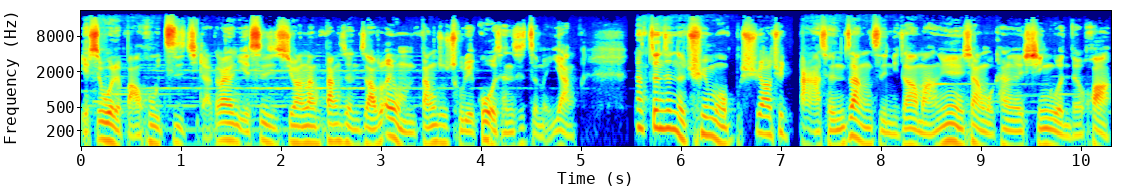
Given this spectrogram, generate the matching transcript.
也是为了保护自己啦。当然，也是希望让当事人知道说，哎，我们当初处理过程是怎么样。那真正的驱魔不需要去打成这样子，你知道吗？因为像我看那个新闻的话，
